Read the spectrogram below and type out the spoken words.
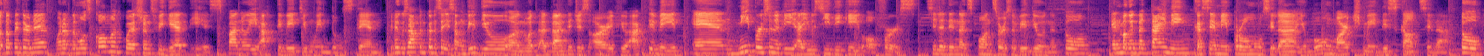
What's up internet? One of the most common questions we get is paano i-activate yung Windows 10? Pinag-usapan ko na sa isang video on what advantages are if you activate and me personally, I use CDK offers. Sila din nag-sponsor sa video na to and magandang timing kasi may promo sila. Yung buong March may discount sila. So,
